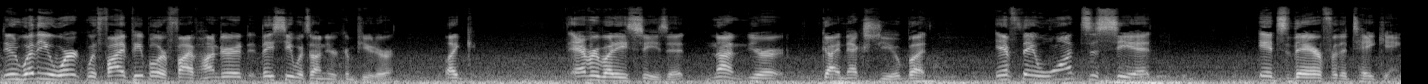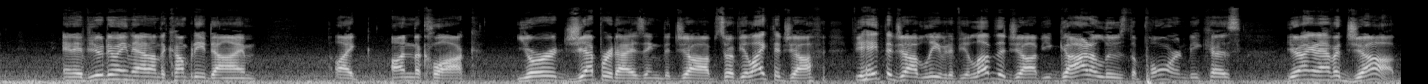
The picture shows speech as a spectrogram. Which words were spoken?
dude, whether you work with 5 people or 500, they see what's on your computer. Like everybody sees it, not your guy next to you, but if they want to see it, it's there for the taking. And if you're doing that on the company dime, like on the clock, you're jeopardizing the job. So if you like the job, if you hate the job, leave it. If you love the job, you gotta lose the porn because you're not gonna have a job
